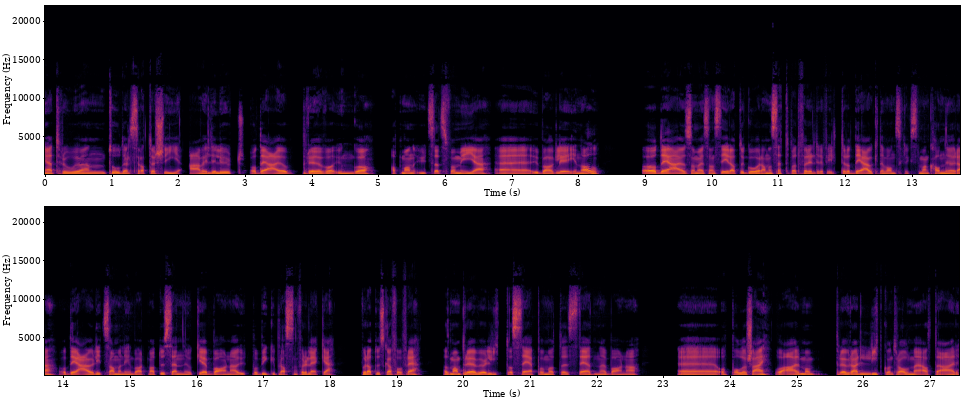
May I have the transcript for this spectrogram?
Jeg tror jo en todelt strategi er veldig lurt, og det er jo å prøve å unngå at man utsettes for mye eh, ubehagelig innhold. Og det er jo som Øystein sier, at det går an å sette på et foreldrefilter, og det er jo ikke det vanskeligste man kan gjøre. Og det er jo litt sammenlignbart med at du sender jo ikke barna ut på byggeplassen for å leke for at du skal få fred. Altså Man prøver jo litt å se på måte stedene barna eh, oppholder seg, og er, man prøver å ha litt kontroll med at det er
